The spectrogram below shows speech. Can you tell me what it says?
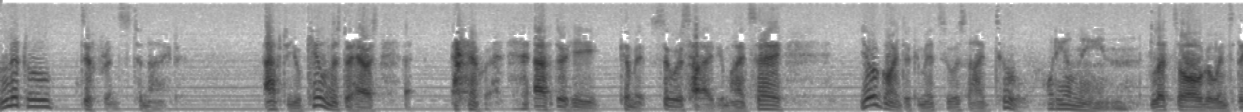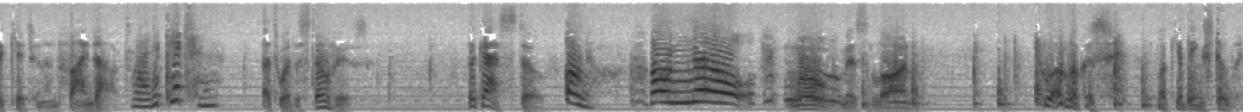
little difference tonight. After you kill Mr. Harris, after he commits suicide, you might say, you're going to commit suicide too. What do you mean? Let's all go into the kitchen and find out. Why, the kitchen. That's where the stove is. The gas stove. Oh, no. Oh, no. Move, Miss Lorne. Look, Lucas, look, you're being stupid.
